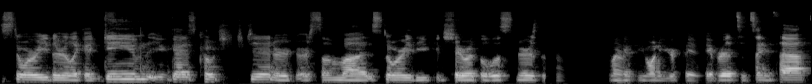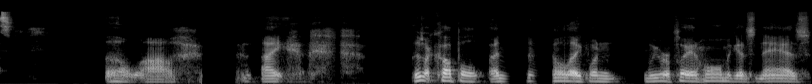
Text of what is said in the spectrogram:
story, either like a game that you guys coached in, or or some uh, story that you can share with the listeners that might be one of your favorites at St. Pat's? Oh wow, I there's a couple. I know, like when we were playing home against Naz,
